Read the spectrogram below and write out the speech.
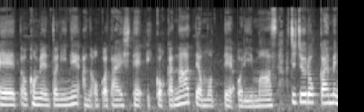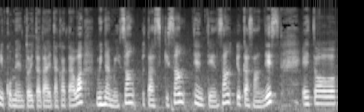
えーと、コメントにねあのお答えしていこうかなって思っております。86回目にコメントいただいた方は南さん歌好きさんてんてんさんゆかさんです。えっ、と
